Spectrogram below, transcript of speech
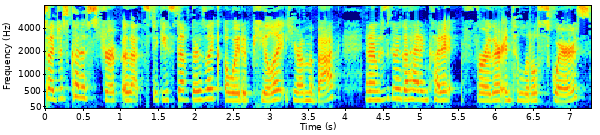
So I just cut a strip of that sticky stuff. There's like a way to peel it here on the back. And I'm just going to go ahead and cut it further into little squares.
